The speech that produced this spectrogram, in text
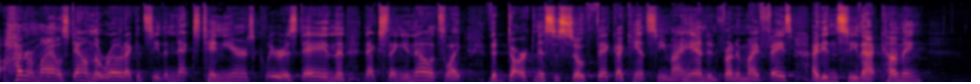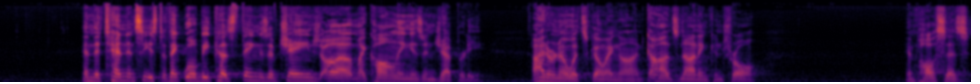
100 miles down the road. I could see the next 10 years clear as day. And then next thing you know, it's like the darkness is so thick, I can't see my hand in front of my face. I didn't see that coming. And the tendency is to think, well, because things have changed, oh, my calling is in jeopardy. I don't know what's going on. God's not in control. And Paul says,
